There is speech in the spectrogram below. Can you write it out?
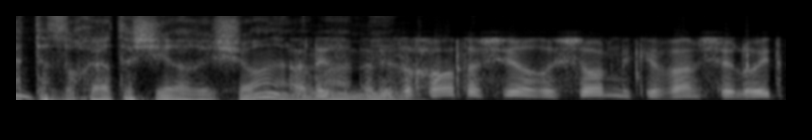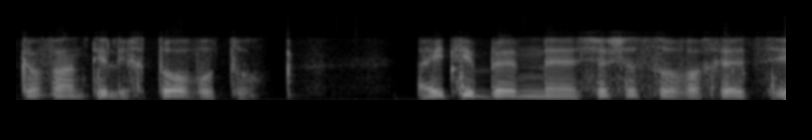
אתה זוכר את השיר הראשון? אני לא אני, מאמין. אני זוכר את השיר הראשון מכיוון שלא התכוונתי לכתוב אותו. הייתי בן אה, 16 וחצי,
